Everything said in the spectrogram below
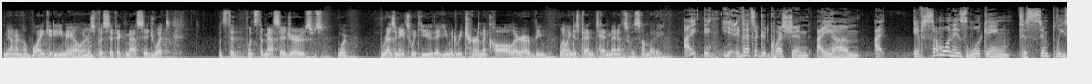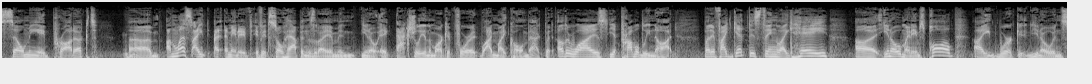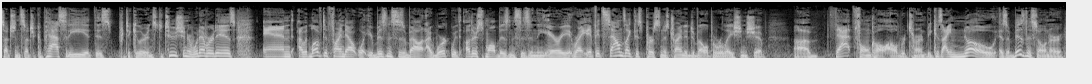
I don't know blanket email or a specific message, what what's the what's the message or what resonates with you that you would return the call or, or be willing to spend ten minutes with somebody? I it, yeah, that's a good question. I um I if someone is looking to simply sell me a product, um, unless I I I mean if if it so happens that I am in you know actually in the market for it, I might call them back. But otherwise, yeah, probably not. But if I get this thing like, hey. Uh, you know, my name's Paul. I work, you know, in such and such a capacity at this particular institution or whatever it is. And I would love to find out what your business is about. I work with other small businesses in the area, right? If it sounds like this person is trying to develop a relationship, uh, that phone call I'll return because I know as a business owner,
